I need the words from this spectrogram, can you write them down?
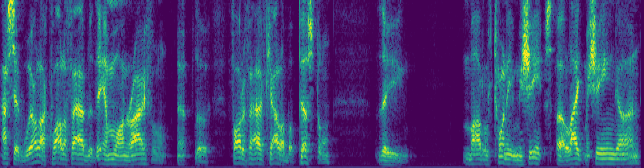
I said, well, I qualified with the M1 rifle, uh, the 45 caliber pistol, the Model 20 machine, uh, light machine gun,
